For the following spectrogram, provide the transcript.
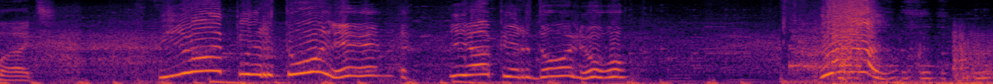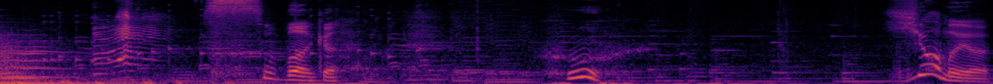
мать. Я пердоле! Я пердолю! Собака. Фух. Ё-моё!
